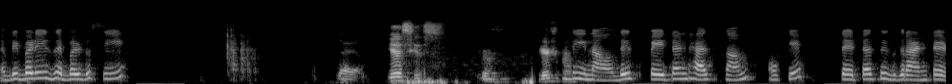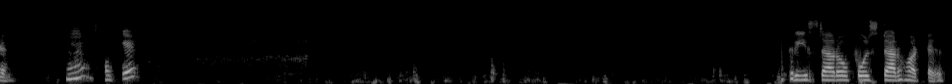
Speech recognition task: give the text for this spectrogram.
Everybody is able to see? Yeah, yeah. Yes, yes. yes ma'am See now, this patent has come. Okay. Status is granted. Hmm? Okay. Three star or four star hotels.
